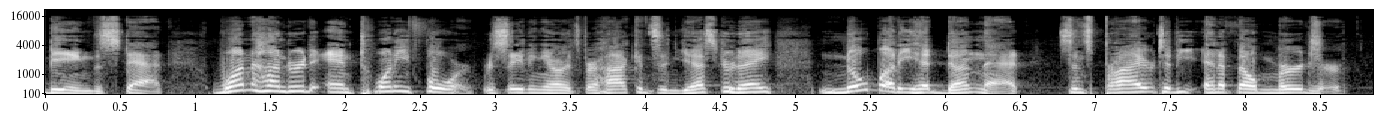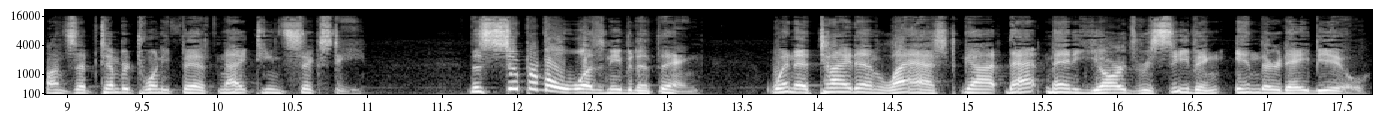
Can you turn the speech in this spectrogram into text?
being the stat. 124 receiving yards for Hockenson yesterday. Nobody had done that since prior to the NFL merger on September 25th, 1960. The Super Bowl wasn't even a thing when a tight end last got that many yards receiving in their debut.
